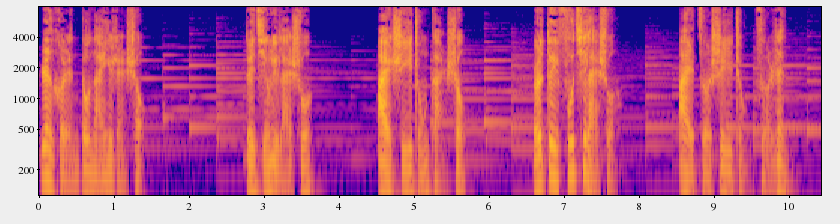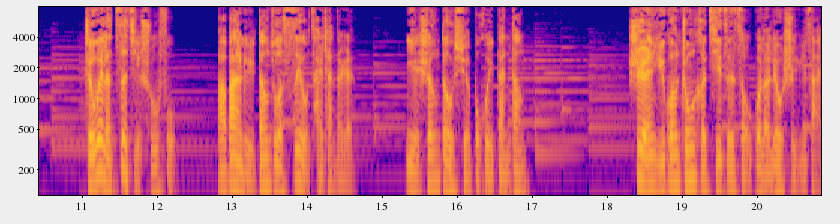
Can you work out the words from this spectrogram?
任何人都难以忍受。对情侣来说，爱是一种感受；而对夫妻来说，爱则是一种责任。只为了自己舒服，把伴侣当做私有财产的人，一生都学不会担当。诗人余光中和妻子走过了六十余载，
